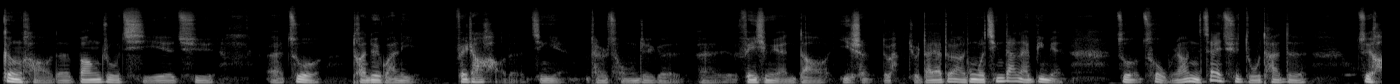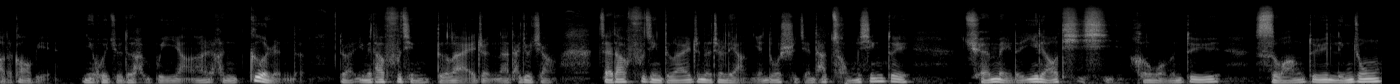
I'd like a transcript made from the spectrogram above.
更好的帮助企业去呃做团队管理非常好的经验。他是从这个呃飞行员到医生，对吧？就是大家都要通过清单来避免做错误。然后你再去读他的最好的告别，你会觉得很不一样啊，很个人的，对吧？因为他父亲得了癌症，那他就讲，在他父亲得癌症的这两年多时间，他重新对全美的医疗体系和我们对于死亡、对于临终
